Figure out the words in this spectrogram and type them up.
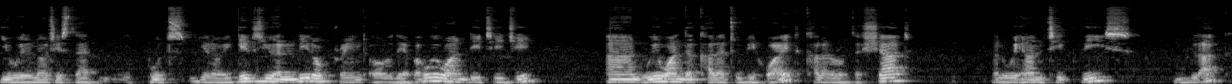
you will notice that it puts, you know, it gives you a little print over there, but we want DTG and we want the color to be white, color of the shirt, and we untick this black.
